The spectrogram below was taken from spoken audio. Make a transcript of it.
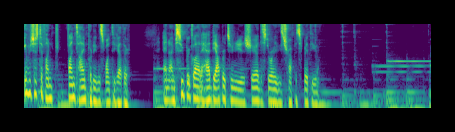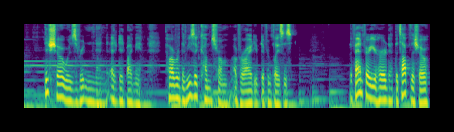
It was just a fun fun time putting this one together. And I'm super glad I had the opportunity to share the story of these trumpets with you. This show was written and edited by me. However, the music comes from a variety of different places. The fanfare you heard at the top of the show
